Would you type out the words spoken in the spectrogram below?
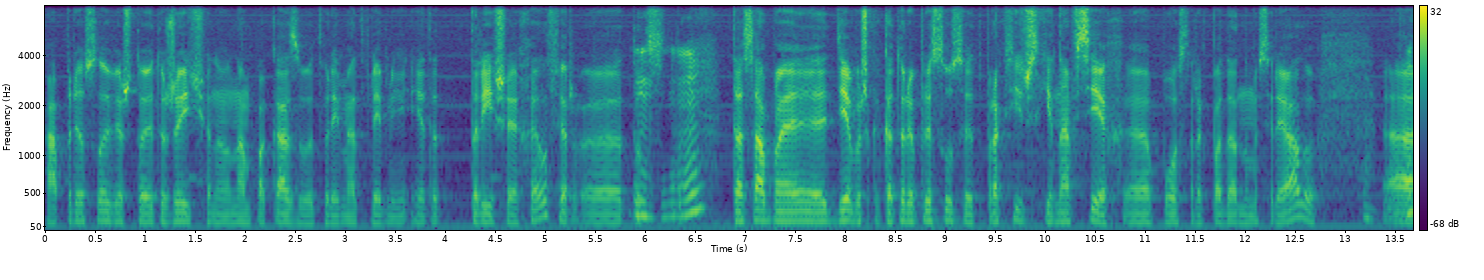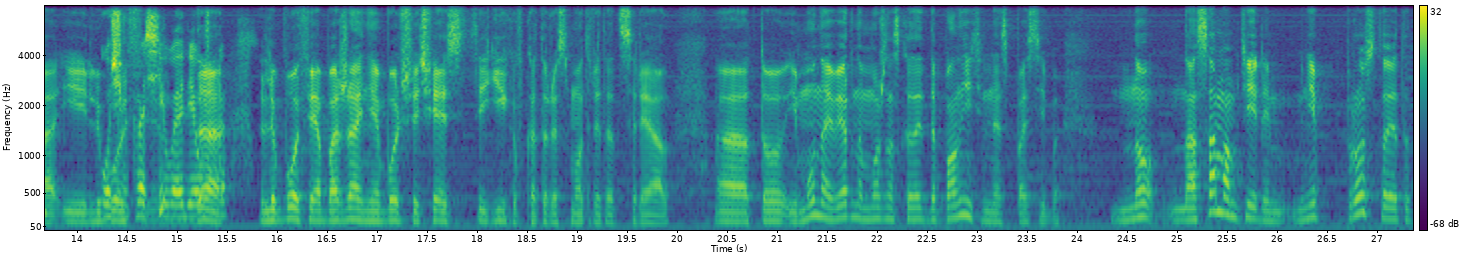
А при условии, что эту женщину нам показывают время от времени, это Триша Хелфер, э, тот, Мгм. та самая девушка, которая присутствует практически на всех э, постерах по данному сериалу. А, и любовь, Очень красивая да, девушка. любовь и обожание большей части гиков, которые смотрят этот сериал, то ему, наверное, можно сказать дополнительное спасибо. Но на самом деле мне просто этот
